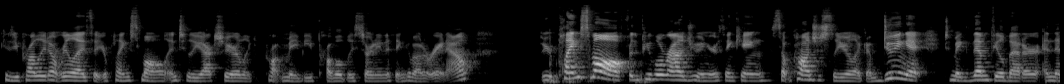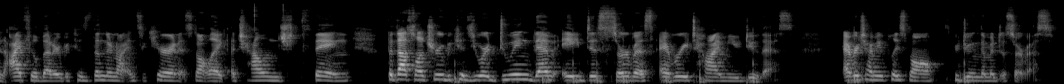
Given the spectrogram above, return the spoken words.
because you probably don't realize that you're playing small until you actually are like pro- maybe probably starting to think about it right now. But you're playing small for the people around you, and you're thinking subconsciously, you're like, I'm doing it to make them feel better, and then I feel better because then they're not insecure and it's not like a challenged thing. But that's not true because you are doing them a disservice every time you do this. Every time you play small, you're doing them a disservice.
